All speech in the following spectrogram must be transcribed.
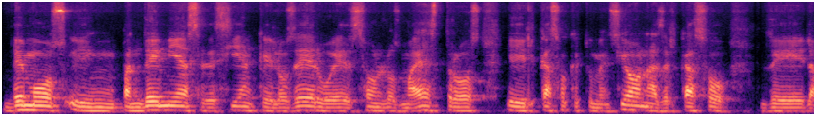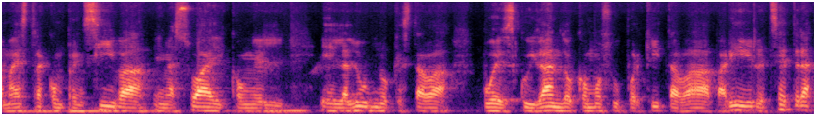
vemos en pandemia, se decían que los héroes son los maestros, el caso que tú mencionas, el caso de la maestra comprensiva en Azuay con el, el alumno que estaba pues cuidando cómo su puerquita va a parir, etcétera.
